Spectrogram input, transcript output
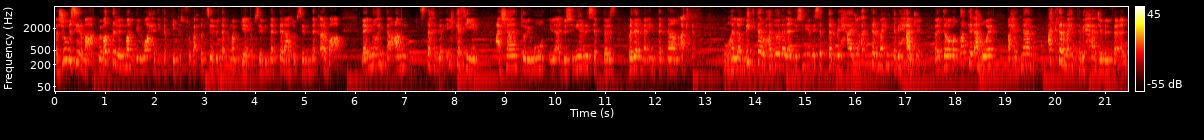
فشو بصير معك؟ ببطل ال mug الواحد يكفيك الصبح بتصير بدك مجين وبصير بدك ثلاث وبصير بدك أربعة لأنه أنت عم تستخدم الكافيين عشان تريموف الادوسينين ريسبترز بدل ما أنت تنام أكثر. وهلا بيكتروا هدول ال adenosine receptor بحاجة أكثر ما أنت بحاجة. فأنت لو بطلت القهوة راح تنام أكثر ما أنت بحاجة بالفعل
